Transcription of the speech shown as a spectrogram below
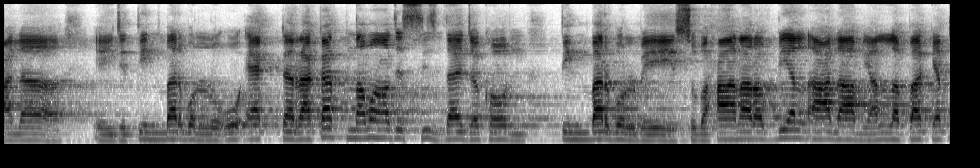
আলা। এই যে তিনবার বলল, ও একটা রাকাত নামাজে সিজদায় যখন তিনবার বলবে, সুবাহানা রব্বিয়াল আলা আমি আল্লাহ পাক এত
